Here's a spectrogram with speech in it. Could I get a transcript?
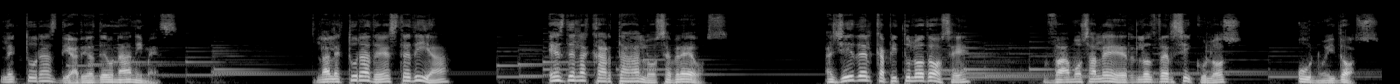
Lecturas Diarias de Unánimes. La lectura de este día es de la carta a los Hebreos. Allí del capítulo 12 vamos a leer los versículos 1 y 2,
